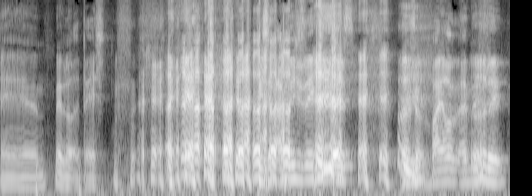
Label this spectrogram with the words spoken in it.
Um, maybe not the best. Because that imagery is that's a violent imagery.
